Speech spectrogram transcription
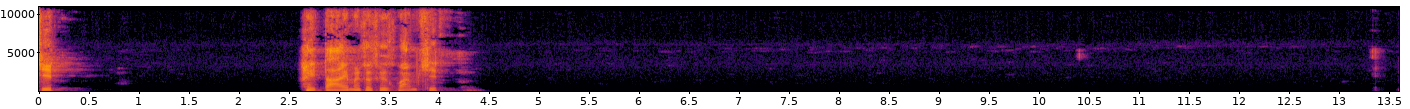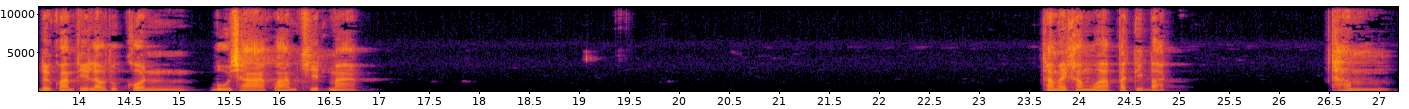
คิด ให้ตายมันก็คือความคิด ด้วยความที่เราทุกคนบูชาความคิดมาก ทำให้คำว่าปฏิบัติทำ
